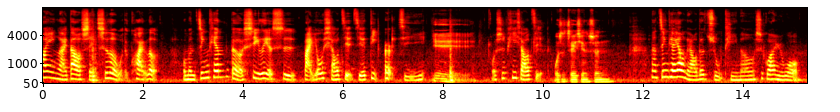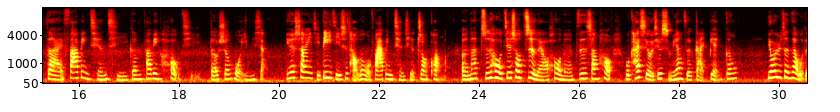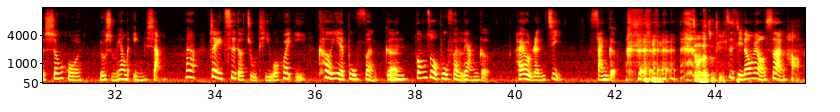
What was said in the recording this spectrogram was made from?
欢迎来到谁吃了我的快乐？我们今天的系列是《百优小姐姐》第二集。耶我是 P 小姐。我是 J 先生。那今天要聊的主题呢，是关于我在发病前期跟发病后期的生活影响。因为上一集第一集是讨论我发病前期的状况嘛，呃，那之后接受治疗后呢，咨商后，我开始有一些什么样子的改变，跟忧郁症在我的生活有什么样的影响？那这一次的主题，我会以课业部分跟工作部分两个，还有人际三个 这么多主题，自己都没有算好。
